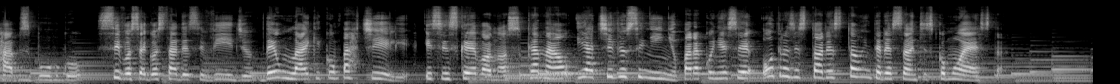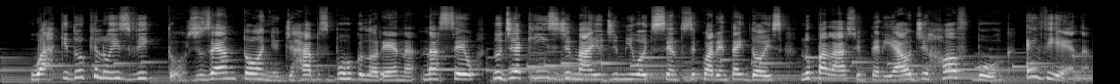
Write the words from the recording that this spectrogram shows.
Habsburgo. Se você gostar desse vídeo, dê um like e compartilhe. E se inscreva ao nosso canal e ative o sininho para conhecer outras histórias tão interessantes como esta. O arquiduque Luiz Victor José Antônio de Habsburgo-Lorena nasceu no dia 15 de maio de 1842 no Palácio Imperial de Hofburg, em Viena.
